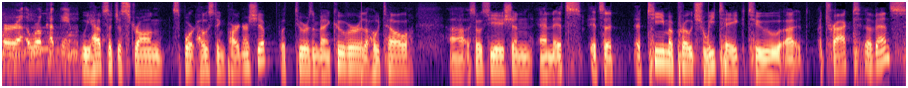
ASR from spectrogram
for a World Cup game. We have such a strong sport hosting partnership with Tourism Vancouver, the Hotel uh, Association, and it's it's a, a, team approach we take to uh, attract events.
